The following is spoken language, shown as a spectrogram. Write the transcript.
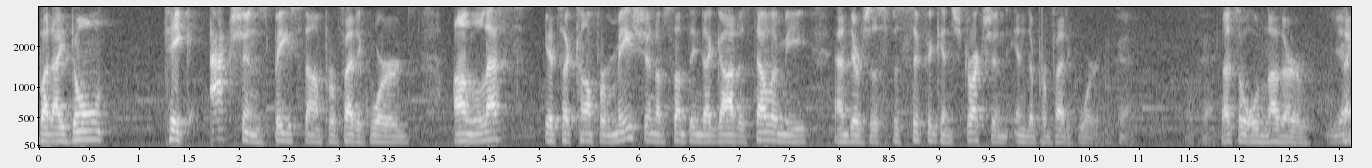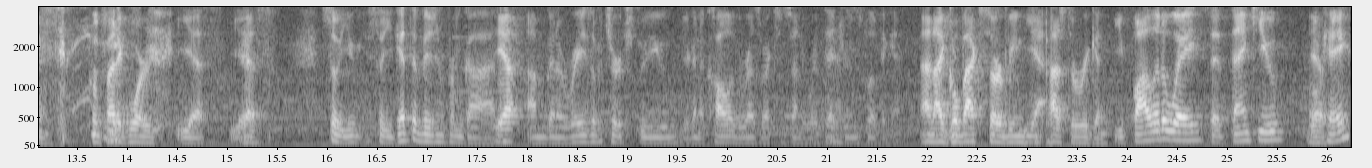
but I don't take actions based on prophetic words unless it's a confirmation of something that God is telling me and there's a specific instruction in the prophetic word. Okay. Okay. That's a whole nother Yes. thing. Prophetic Yes. words. Yes, yes. Yes. So you so you get the vision from God. Yeah. I'm gonna raise up a church through you. You're gonna call it the Resurrection Center where dead Yes. dreams live again. And I go back serving Yeah. to Pastor Riggin. You it away, said thank you. Yes. Okay.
